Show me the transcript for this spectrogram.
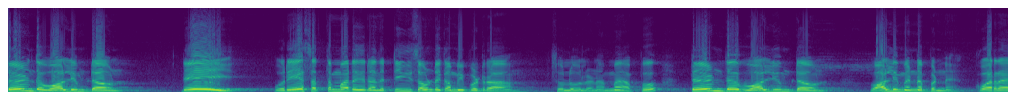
டேர்ன் த வால்யூம் டவுன் டேய் ஒரே சத்தமாக இருக்கிற அந்த டிவி சவுண்டை கம்மி பண்ணுறா சொல்லுவோம்ல நம்ம. அப்போது turn the volume down volume என்ன பண்ணு? குறை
